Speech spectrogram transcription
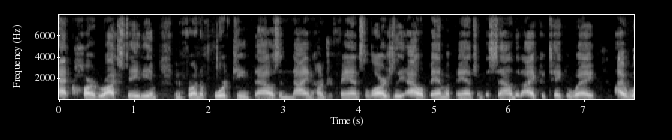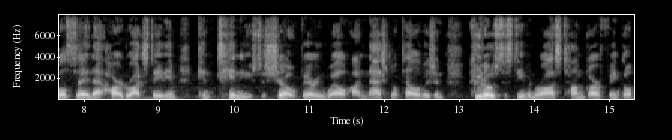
at Hard Rock Stadium in front of 14,900 fans, largely Alabama fans from the sound that I could take away. I will say that Hard Rock Stadium continues to show very well on national television. Kudos to Stephen Ross, Tom Garfinkel,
